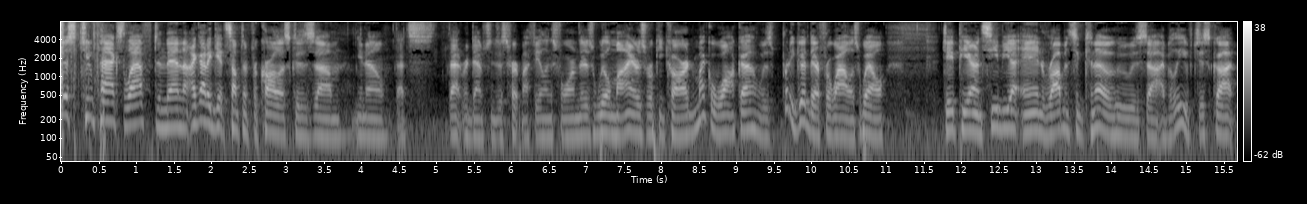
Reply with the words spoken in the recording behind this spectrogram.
just two packs left, and then I got to get something for Carlos because, um, you know, that's that redemption just hurt my feelings for him. There's Wil Myers rookie card. Michael Wacha was pretty good there for a while as well. J. Pierre Arencibia and Robinson Cano, who was, uh, I believe, just got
